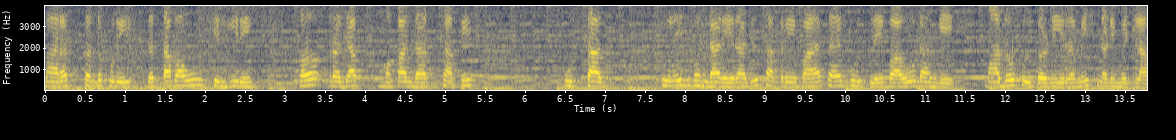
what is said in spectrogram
भारत कंदकुरे दत्ताभाऊ शिरगिरे ह. रजाब मकानदार शाफिज उस्ताज सुरेश भंडारे राजू साखरे बाळासाहेब भोसले बाळू डांगे माधव कुलकर्णी रमेश नडिमेटला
